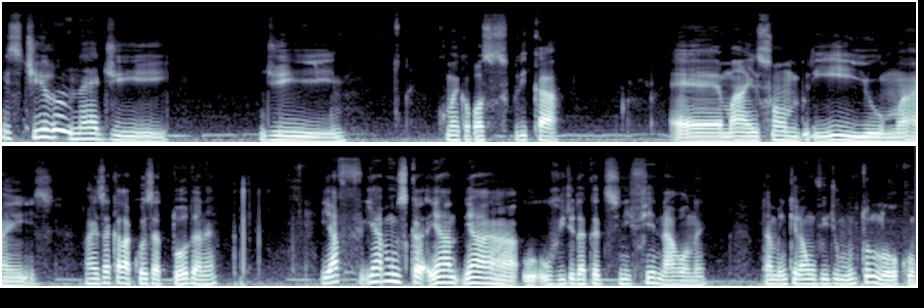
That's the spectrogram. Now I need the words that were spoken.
estilo, né, de de como é que eu posso explicar? É mais sombrio, mais mais aquela coisa toda, né? E a, e a música, e, a, e a, o, o vídeo da cutscene final, né? Também que ele é um vídeo muito louco.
